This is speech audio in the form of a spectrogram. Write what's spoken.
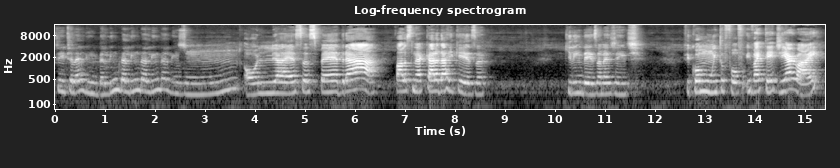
Gente, ela é linda, linda, linda, linda, linda. Olha essas pedras! Fala não é a cara da riqueza. Que lindeza, né, gente? Ficou muito fofo. E vai ter DIY,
